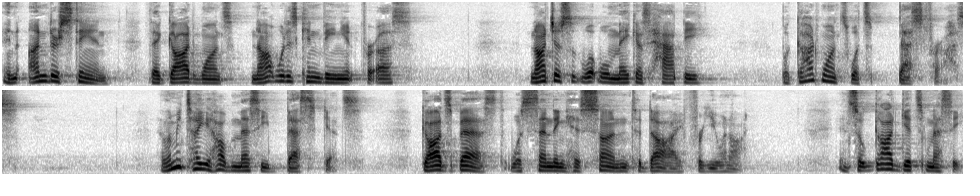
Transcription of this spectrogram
and understand that God wants not what is convenient for us, not just what will make us happy, but God wants what's best for us. And let me tell you how messy best gets. God's best was sending his son to die for you and I. And so God gets messy.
